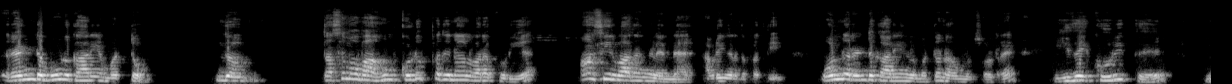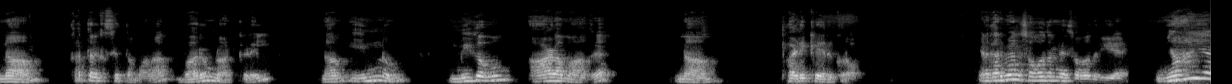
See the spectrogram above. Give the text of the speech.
ரெண்டு மூணு காரியம் மட்டும். இந்த தசமபாகம் கொடுப்பதினால் வரக்கூடிய ஆசீர்வாதங்கள் என்ன? அப்படிங்கறத பத்தி ஒன்னு ரெண்டு காரியங்கள் மட்டும் நான் உங்களுக்கு சொல்றேன். இதை குறித்து நாம் கத்தருக்கு சித்தமானால் வரும் நாட்களில் நாம் இன்னும் மிகவும் ஆழமாக நாம் படிக்க இருக்கிறோம். எனக்கு அருமையான சகோதரனை சகோதரிய நியாய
